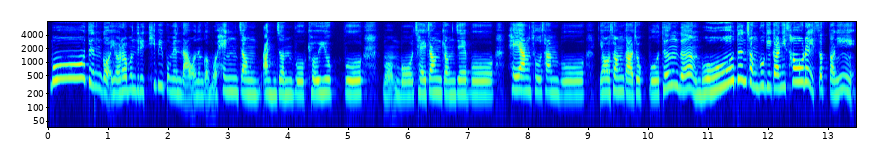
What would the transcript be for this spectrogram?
모든 거 여러분들이 TV 보면 나오는 거 뭐 행정 안전부, 교육부, 뭐뭐 재정 경제부, 해양수산부, 여성가족부 등등 모든 정부 기관이 서울에 있었더니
